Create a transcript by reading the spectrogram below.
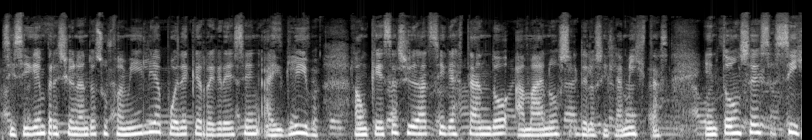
Si siguen presionando a su familia, puede que regresen a Idlib, aunque esa ciudad siga estando a manos de los islamistas. Entonces, sí,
